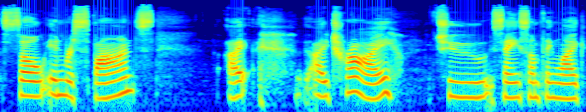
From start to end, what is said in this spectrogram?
So, in response, I, I try to say something like,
